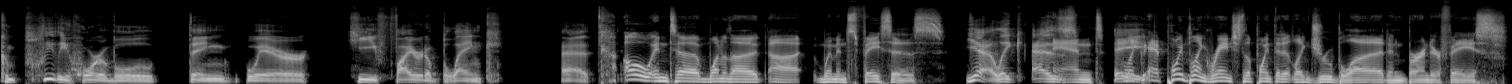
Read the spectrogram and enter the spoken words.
completely horrible thing where he fired a blank at Oh, into one of the uh, women's faces, yeah like as and a- like at point blank range to the point that it like drew blood and burned her face.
